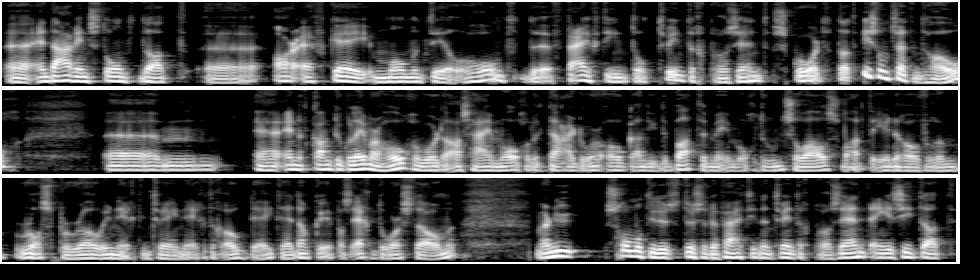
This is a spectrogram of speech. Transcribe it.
Uh, en daarin stond dat uh, RFK momenteel rond de 15 tot 20 procent scoort. Dat is ontzettend hoog. Um, en het kan natuurlijk alleen maar hoger worden als hij mogelijk daardoor ook aan die debatten mee mocht doen. Zoals hadden het eerder over hem Ross Perot in 1992 ook deed. Hè. Dan kun je pas echt doorstomen. Maar nu schommelt hij dus tussen de 15 en 20 procent. En je ziet dat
